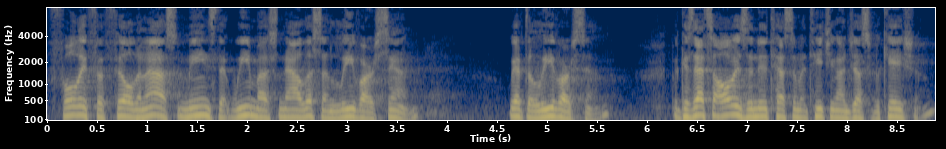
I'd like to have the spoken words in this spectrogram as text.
fully fulfilled in us means that we must now, listen, leave our sin. We have to leave our sin. Because that's always the New Testament teaching on justification.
